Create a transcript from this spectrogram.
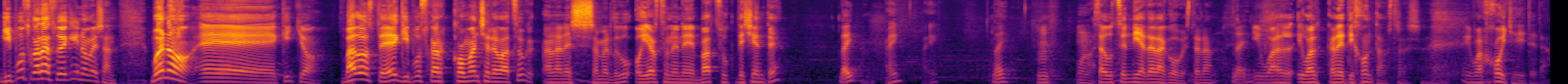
Gipuzkoara zuekin, no besan. Bueno, eh, kitxo, badozte, eh, Gipuzkoar komantxere batzuk, alan ez esan behar dugu, oi hartzunene batzuk desente, Bai? bai, bai. Bai? Mm. Bueno, ezagutzen diatelako, bestela. Bai. Igual, igual kaleti jonta, ostras. eh, Igual joitxe diteta.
